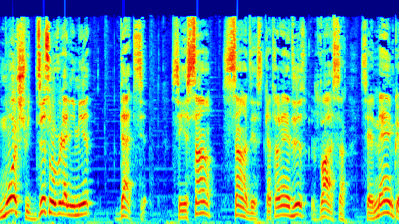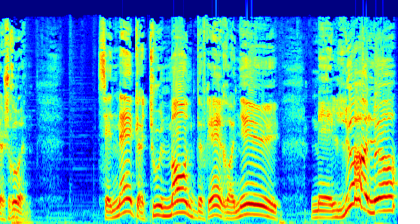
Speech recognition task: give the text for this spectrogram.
Moi, je suis 10 over la limite, that's. C'est 100, 110. 90, je vais à 100. C'est le même que je run. C'est le même que tout le monde devrait runner. Mais là, là,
